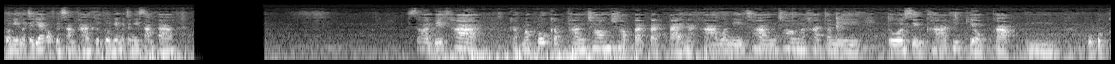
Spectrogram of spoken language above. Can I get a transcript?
ตัวนี้มันจะแยกออกเป็นสามทาง คือตัวนี้มันจะมีสามตา สวัสดีค่ะ กลับมาพบกับทางช่องช็อป888 นะคะ วันนี้ทางช่องนะคะจะมีตัวสินค้าที่เกี่ยวกับอุปก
